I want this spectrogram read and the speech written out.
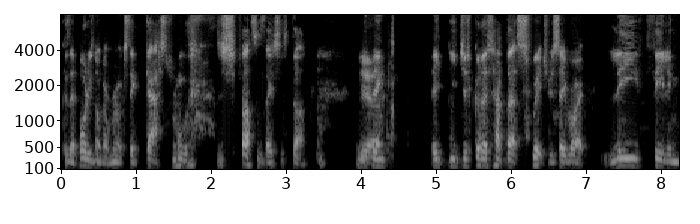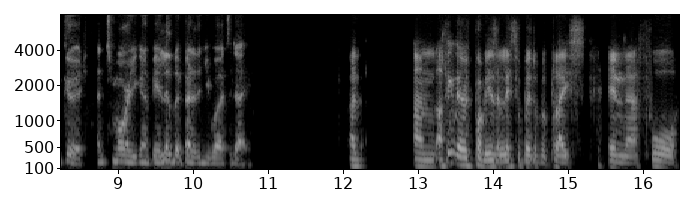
because their body's not going to remember because they're gassed from all the shuttles they've just done. You yeah. think they, you just got to have that switch. We say, right, leave feeling good, and tomorrow you're going to be a little bit better than you were today. And and I think there probably is a little bit of a place in there for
